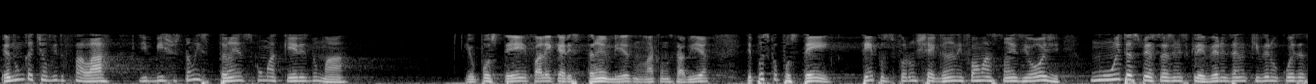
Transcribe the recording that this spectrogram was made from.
eu nunca tinha ouvido falar de bichos tão estranhos como aqueles do mar. Eu postei, falei que era estranho mesmo, lá que eu não sabia. Depois que eu postei, tempos foram chegando informações e hoje muitas pessoas me escreveram dizendo que viram coisas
